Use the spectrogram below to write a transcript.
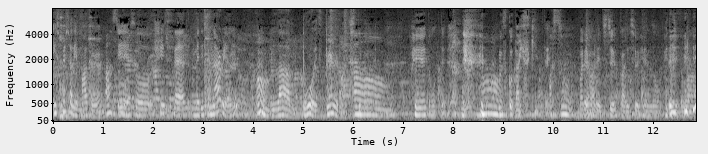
especially mother あそうでそう she said Mediterranean うん love boys very much って言ったのねあ へえと思って。息子大好きみたいな。我々地中海周辺の人々は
